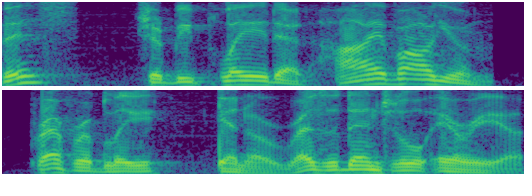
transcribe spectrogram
This should be played at high volume, preferably in a residential area.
